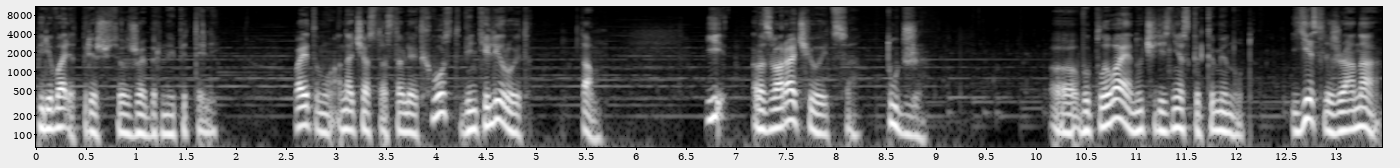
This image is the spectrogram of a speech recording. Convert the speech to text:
Переварят прежде всего жаберные эпителий. Поэтому она часто оставляет хвост, вентилирует там и разворачивается тут же, выплывая, ну, через несколько минут. Если же она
